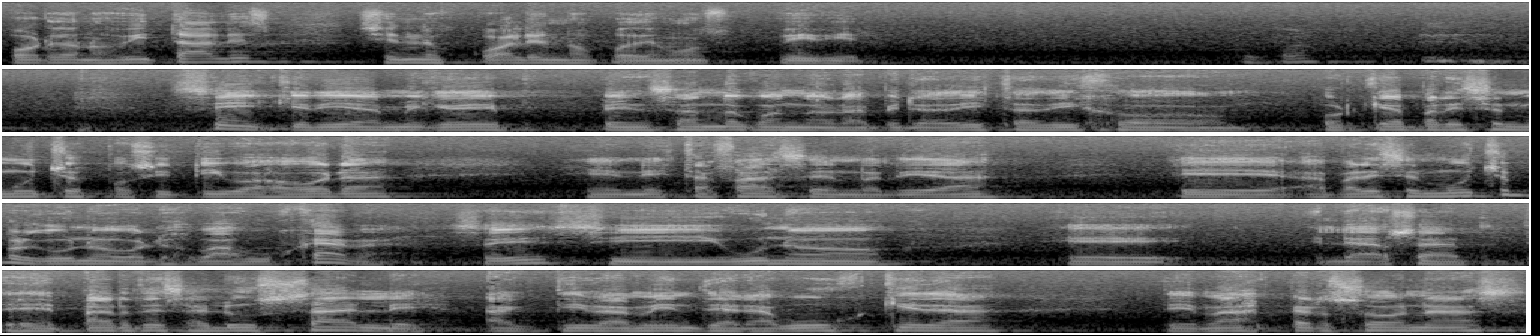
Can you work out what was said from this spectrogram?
órganos vitales sin los cuales no podemos vivir. Sí, quería, me quedé pensando cuando la periodista dijo por qué aparecen muchos positivos ahora en esta fase, en realidad. Eh, aparecen muchos porque uno los va a buscar, ¿sí? Si uno, eh, o sea, desde parte de salud sale activamente a la búsqueda de más personas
